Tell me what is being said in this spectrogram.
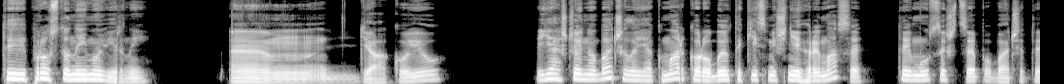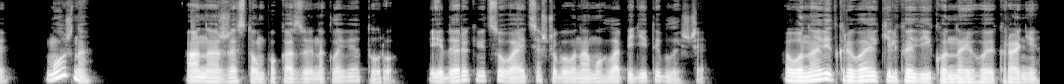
Ти просто неймовірний. Ем, дякую. Я щойно бачила, як Марко робив такі смішні гримаси, ти мусиш це побачити. Можна? Анна жестом показує на клавіатуру, і Дерек відсувається, щоб вона могла підійти ближче. Вона відкриває кілька вікон на його екрані.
